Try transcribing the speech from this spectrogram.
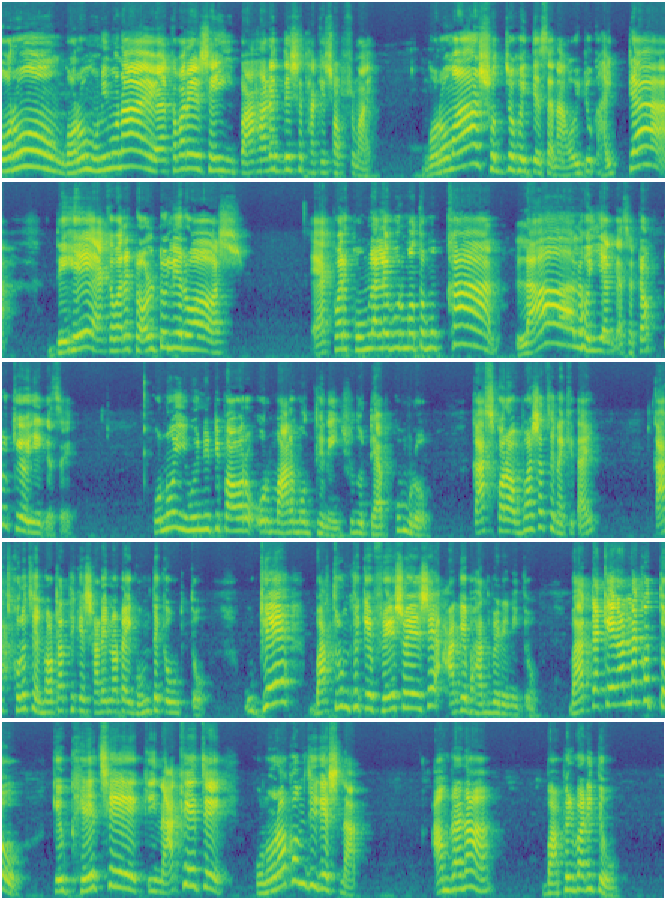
গরম গরম উনি মনে হয় একেবারে সেই পাহাড়ের দেশে থাকে সব সময় গরম আর সহ্য হইতেছে না, ওইটুক হাইটটা, দেহে একেবারে টলটলিয়ে রস, একবারে কমলা লেবুর মতো মুখখান, লাল হইয়া গেছে, টকটকে হয়ে গেছে। কোনো ইমিউনিটি পাওয়ার ওর মার মধ্যে নেই, শুধু ড্যাব কুমড়ো। কাজ করা অভ্যাস আছে নাকি তাই? কাজ করেছে, নটা থেকে সাড়ে নটায় ঘুম থেকে উঠতো। উঠে বাথরুম থেকে ফ্রেশ হয়ে এসে আগে ভাত বেড়ে নিত। ভাতটা কে রান্না করতো? কেউ খেয়েছে কি না খেয়েছে? কোনো রকম জিজ্ঞেস না। আমরা না বাপের বাড়িতেও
